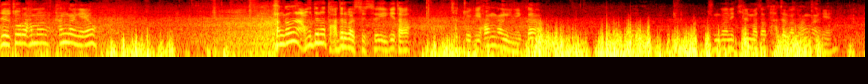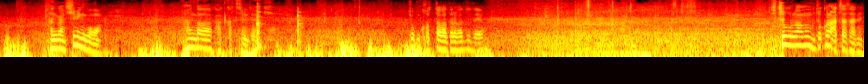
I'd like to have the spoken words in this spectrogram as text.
이쪽으로 한강, 한강이에요. 한강은 아무데나 다 들어갈 수 있어요. 이게 다 저쪽이 한강이니까 중간에 길마다 다 들어가도 한강이에요. 한강 시민공원. 한강과 가깝습니다, 여기. 조금 걷다가 들어가도 돼요. 이쪽으로 가면 무조건 아차산이에요.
